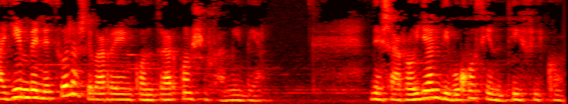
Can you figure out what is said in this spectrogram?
Allí en Venezuela se va a reencontrar con su familia. Desarrolla el dibujo científico,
